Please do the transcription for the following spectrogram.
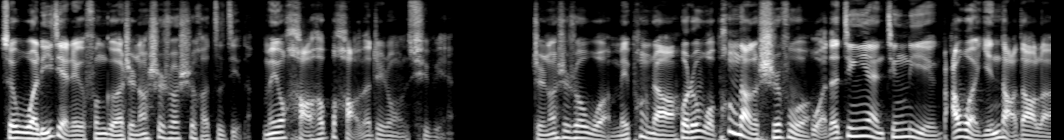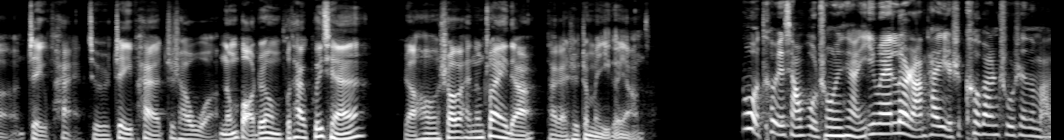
所以我理解这个风格，只能是说适合自己的，没有好和不好的这种区别，只能是说我没碰着，或者我碰到的师傅，我的经验经历把我引导到了这个派，就是这一派，至少我能保证不太亏钱，然后稍微还能赚一点，大概是这么一个样子。我特别想补充一下，因为乐然他也是科班出身的嘛，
